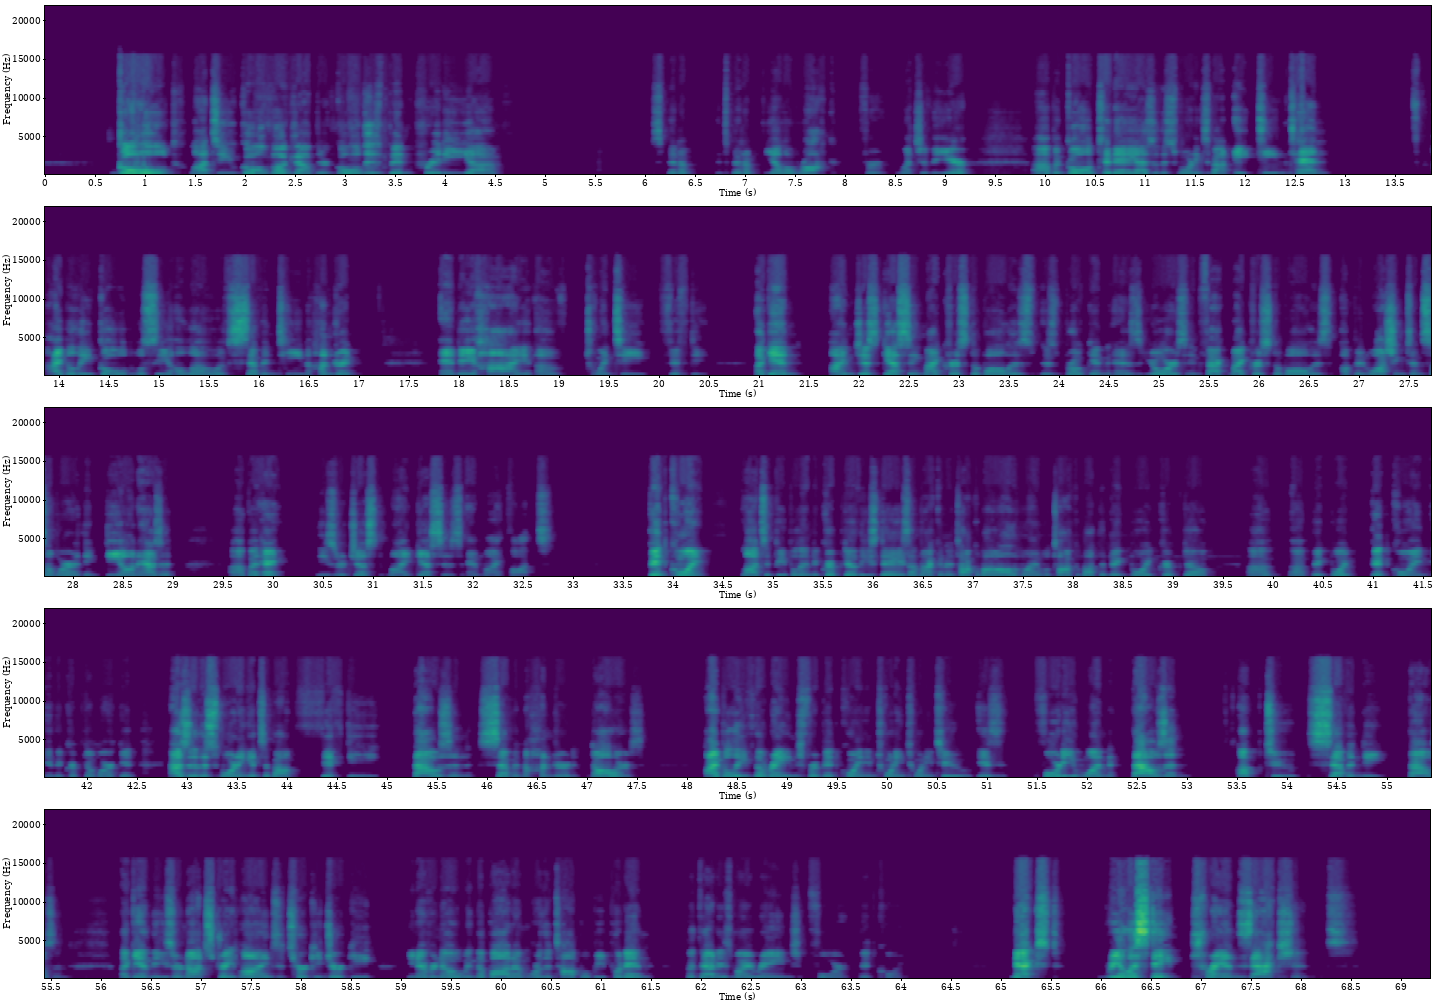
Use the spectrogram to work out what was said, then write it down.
Gold. Lots of you gold bugs out there. Gold has been pretty. Uh, it's been a it's been a yellow rock for much of the year. Uh, but gold today, as of this morning, is about 1810. I believe gold will see a low of 1700 and a high of 2050. Again, I'm just guessing. My crystal ball is is broken as yours. In fact, my crystal ball is up in Washington somewhere. I think Dion has it. Uh, but hey, these are just my guesses and my thoughts. Bitcoin. Lots of people into crypto these days. I'm not going to talk about all of them. I will talk about the big boy crypto, uh, uh, big boy Bitcoin in the crypto market. As of this morning, it's about fifty thousand seven hundred dollars. I believe the range for Bitcoin in 2022 is 41,000 up to 70,000. Again, these are not straight lines, it's herky jerky. You never know when the bottom or the top will be put in, but that is my range for Bitcoin. Next, real estate transactions.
